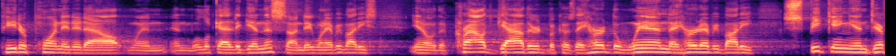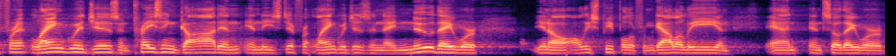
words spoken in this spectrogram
Peter pointed it out when, and we'll look at it again this Sunday when everybody's, you know, the crowd gathered because they heard the wind, they heard everybody speaking in different languages and praising God in, in these different languages, and they knew they were, you know, all these people are from Galilee, and, and, and so they were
